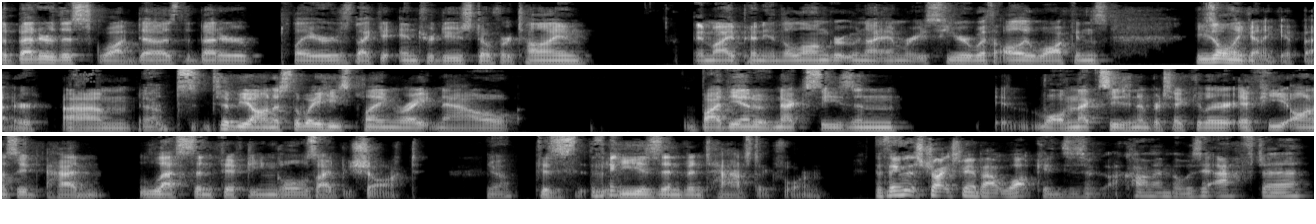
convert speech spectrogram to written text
The better this squad does, the better players that get introduced over time. In my opinion, the longer Unai Emery's here with Ollie Watkins, he's only going to get better. Um, yeah. t- to be honest, the way he's playing right now, by the end of next season, well, next season in particular, if he honestly had less than 15 goals, I'd be shocked. Yeah. Because he is in fantastic form. The thing that strikes me about Watkins is I can't remember, was it after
